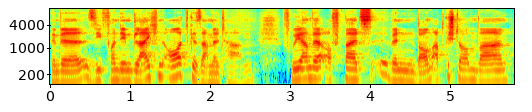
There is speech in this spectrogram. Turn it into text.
wenn wir sie von dem gleichen Ort gesammelt haben. Früher haben wir oftmals, wenn ein Baum abgestorben war,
